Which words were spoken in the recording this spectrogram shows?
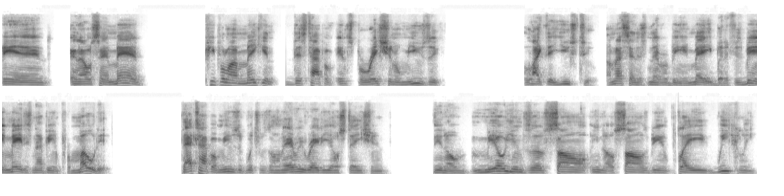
And and I was saying, man, people aren't making this type of inspirational music like they used to. I'm not saying it's never being made, but if it's being made, it's not being promoted. That type of music, which was on every radio station, you know, millions of song, you know, songs being played weekly.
